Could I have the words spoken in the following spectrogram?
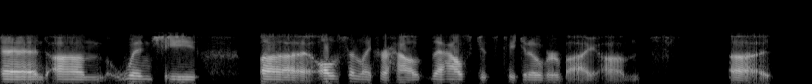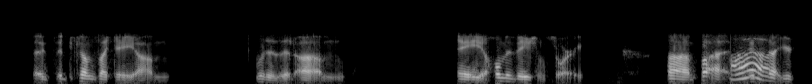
and um, when she uh all of a sudden like her house the house gets taken over by um uh it, it becomes like a um what is it um a home invasion story. Uh but oh. it's not your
